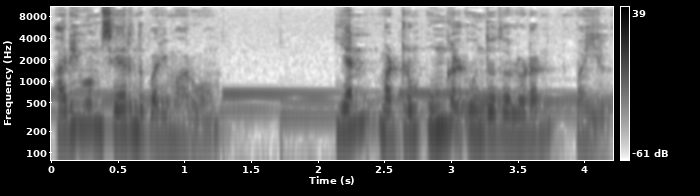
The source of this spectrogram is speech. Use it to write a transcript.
அறிவும் சேர்ந்து பரிமாறுவோம். என் மற்றும் உங்கள் உந்துதலுடன் மயில்.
